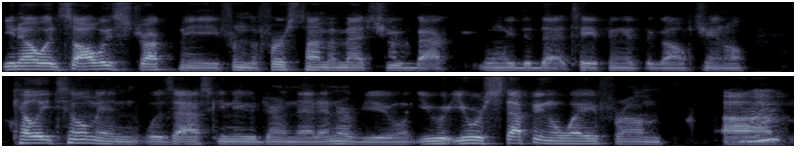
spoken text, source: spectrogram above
You know, it's always struck me from the first time I met you back when we did that taping at the Golf Channel. Kelly Tilghman was asking you during that interview. You were you were stepping away from um, mm-hmm.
